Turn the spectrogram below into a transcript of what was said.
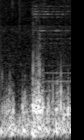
Bye.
